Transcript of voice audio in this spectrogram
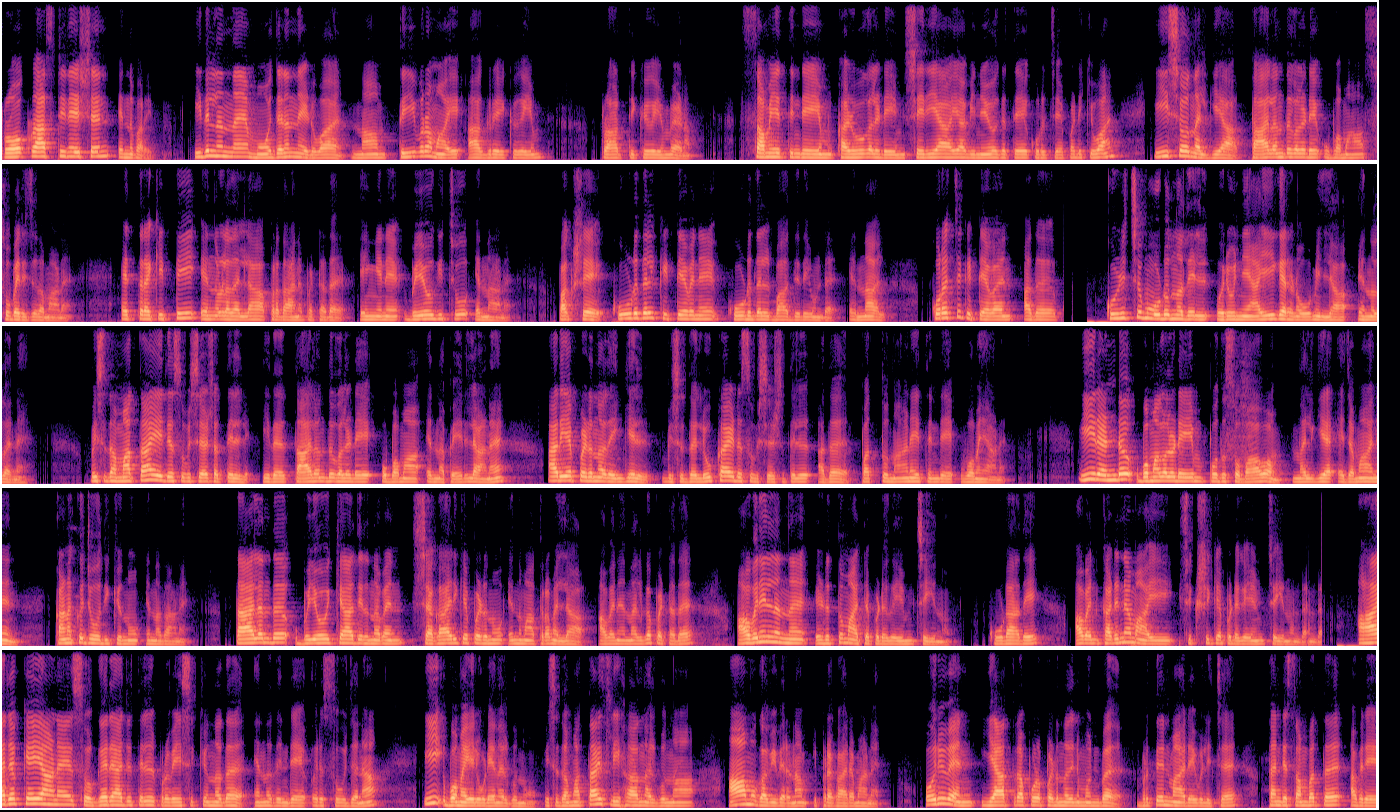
പ്രോക്രാസ്റ്റിനേഷൻ എന്ന് പറയും. ഇതിൽ നിന്ന് മോചനം നേടുവാൻ നാം തീവ്രമായി ആഗ്രഹിക്കുകയും പ്രാർത്ഥിക്കുകയും വേണം. സമയത്തിന്റെയും കഴിവുകളുടെയും ശരിയായ വിനിയോഗത്തെക്കുറിച്ച് പഠിക്കുവാൻ ഈശോ നൽകിയ താലന്തുകളുടെ ഉപമ സുപരിചിതമാണ്. എത്ര കിട്ടി എന്നുള്ളതല്ല പ്രധാനപ്പെട്ടത്. എങ്ങനെ ഉപയോഗിച്ചു എന്നാണ്. പക്ഷേ കൂടുതൽ കിട്ടിയവന് കൂടുതൽ ബാധ്യതയുണ്ട്. എന്നാൽ കുറച്ച് കിട്ടിയവൻ അത് കുഴിച്ചു മൂടുന്നതിൽ ഒരു ന്യായീകരണവുമില്ല എന്നു തന്നെ. വിശുദ്ധ മത്തായ സുവിശേഷത്തിൽ ഇത് താലന്തുകളുടെ ഉപമ എന്ന പേരിലാണ് അറിയപ്പെടുന്നതെങ്കിൽ വിശുദ്ധ ലൂക്കായുടെ സുവിശേഷത്തിൽ അത് പത്തു നാണയത്തിന്റെ ഉപമയാണ്. ഈ രണ്ട് ഉപമകളുടെയും പൊതു സ്വഭാവം നൽകിയ യജമാനൻ കണക്ക് ചോദിക്കുന്നു എന്നതാണ്. താലന്ത് ഉപയോഗിക്കാതിരുന്നവൻ ശകാരിക്കപ്പെടുന്നു എന്ന് മാത്രമല്ല അവന് നൽകപ്പെട്ടത് അവനിൽ നിന്ന് എടുത്തു മാറ്റപ്പെടുകയും ചെയ്യുന്നു. കൂടാതെ അവൻ കഠിനമായി ശിക്ഷിക്കപ്പെടുകയും ചെയ്യുന്നുണ്ട്. ആരൊക്കെയാണ് സ്വർഗരാജ്യത്തിൽ പ്രവേശിക്കുന്നത് എന്നതിന്റെ ഒരു സൂചന ഈ ഉപമയിലൂടെ നൽകുന്നു. വിശുദ്ധ മത്തായ് സ്ലിഹ നൽകുന്ന ആമുഖ വിവരണം ഇപ്രകാരമാണ്. ഒരുവൻ യാത്ര പുറപ്പെടുന്നതിന് മുൻപ് ഭൃത്യന്മാരെ വിളിച്ച് തന്റെ സമ്പത്ത് അവരെ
